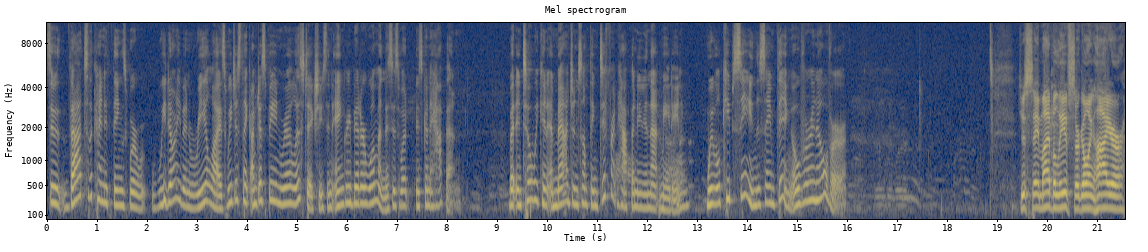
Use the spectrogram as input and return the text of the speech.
so that's the kind of things where we don't even realize. We just think, I'm just being realistic. She's an angry, bitter woman. This is what is going to happen. But until we can imagine something different happening in that meeting, we will keep seeing the same thing over and over. Just say, My beliefs are going higher.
